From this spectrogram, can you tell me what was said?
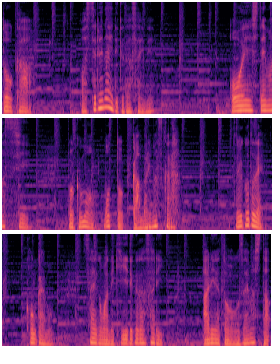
どうか忘れないでくださいね応援してますし僕ももっと頑張りますからということで今回も最後まで聞いてくださりありがとうございました。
